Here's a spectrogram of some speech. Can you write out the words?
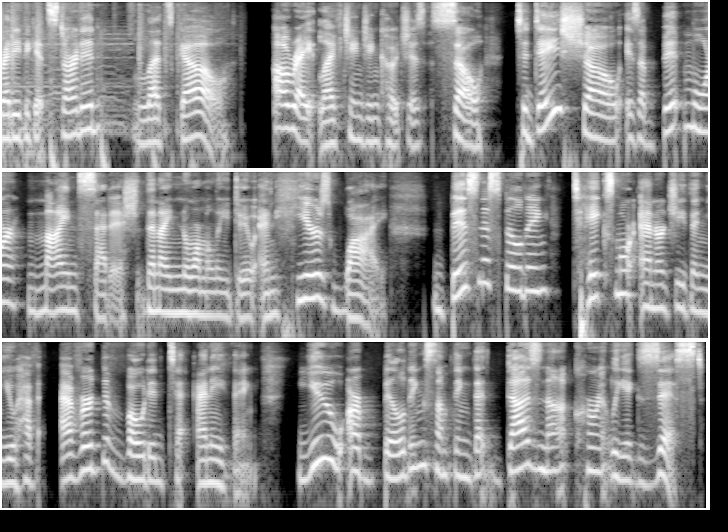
Ready to get started? Let's go. All right, life changing coaches. So, Today's show is a bit more mindsetish than I normally do, and here's why. Business building takes more energy than you have ever devoted to anything. You are building something that does not currently exist.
